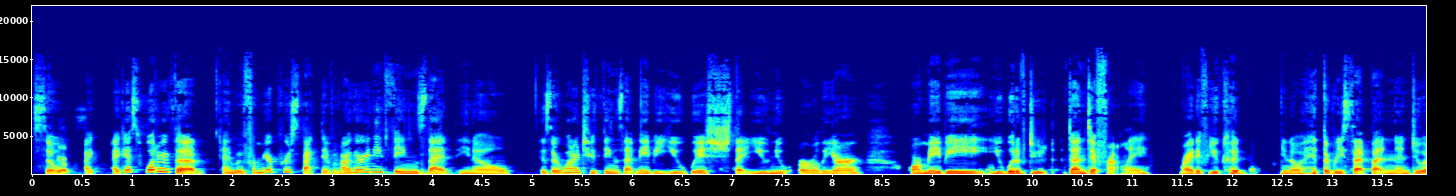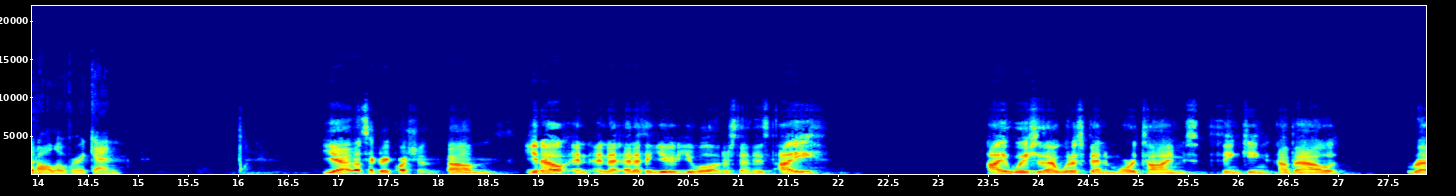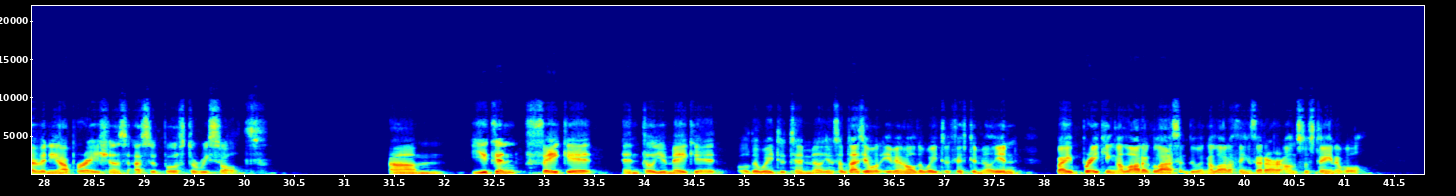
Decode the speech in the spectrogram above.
So yep. I, I guess what are the i mean from your perspective are there any things that you know is there one or two things that maybe you wish that you knew earlier or maybe you would have do, done differently, right? If you could, you know, hit the reset button and do it all over again. Yeah, that's a great question. Um, you know, and and and I think you you will understand this. I I wish that I would have spent more time thinking about revenue operations as opposed to results. Um, you can fake it until you make it all the way to 10 million, sometimes even all the way to 50 million by breaking a lot of glass and doing a lot of things that are unsustainable.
